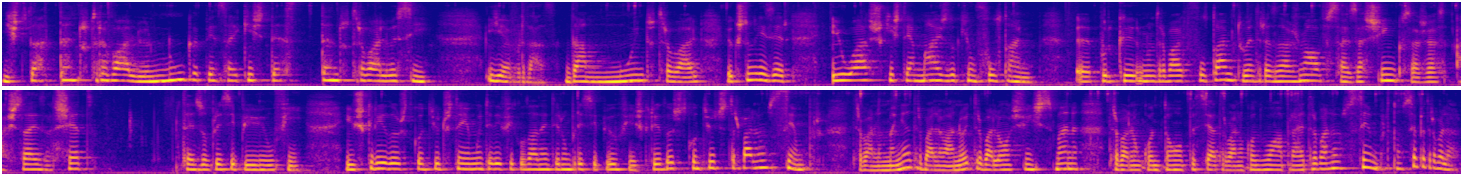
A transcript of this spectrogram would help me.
isto dá tanto trabalho, eu nunca pensei que isto desse tanto trabalho assim. E é verdade, dá muito trabalho. Eu costumo dizer, eu acho que isto é mais do que um full-time, eh, porque num trabalho full-time tu entras às 9, sais às 5, sais às 6, às 7, tens um princípio e um fim. E os criadores de conteúdos têm muita dificuldade em ter um princípio e um fim. Os criadores de conteúdos trabalham sempre. Trabalham de manhã, trabalham à noite, trabalham aos fins de semana, trabalham quando estão a passear, trabalham quando vão à praia, trabalham sempre, estão sempre a trabalhar.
